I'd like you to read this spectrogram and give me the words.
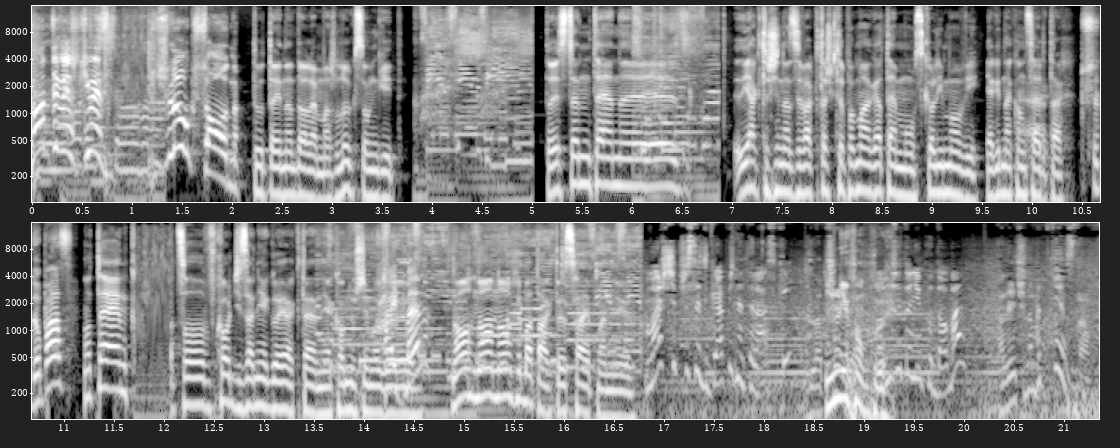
ty wiesz, kim jest Luxon? Tutaj na dole masz Luxon Git. To jest ten, ten... y, Jak to się nazywa? Ktoś, kto pomaga temu, Skolimowi, jak na koncertach. Przydupas? No ten, k***a, co wchodzi za niego jak ten, jak on już nie może... Hype Man? No, no, no, chyba tak, to jest Hype Man jego. Możesz się przestać gapić na te laski? Nie mogę. Mi się to nie podoba? Ale ja cię nawet nie znam.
